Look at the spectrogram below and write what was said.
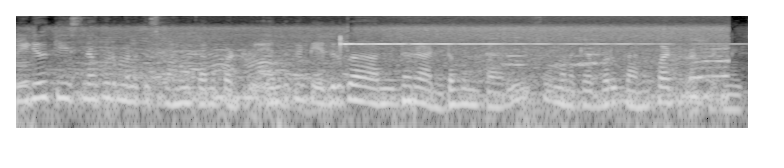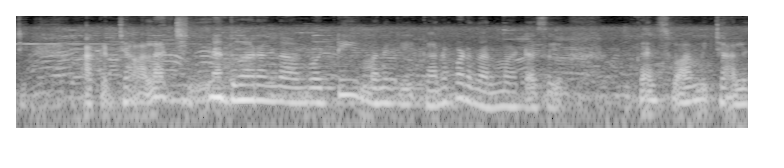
వీడియో తీసినా కూడా మనకు స్వామి కనపడరు. ఎందుకంటే ఎదురుగా అందరూ అడ్డం ఉంటారు. సో మనకెవ్వరు కనపడరు అక్కడి నుంచి. అక్కడ చాలా చిన్న ద్వారం కాబట్టి మనకి కనపడదు అనమాట అసలు. కానీ స్వామి చాలా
